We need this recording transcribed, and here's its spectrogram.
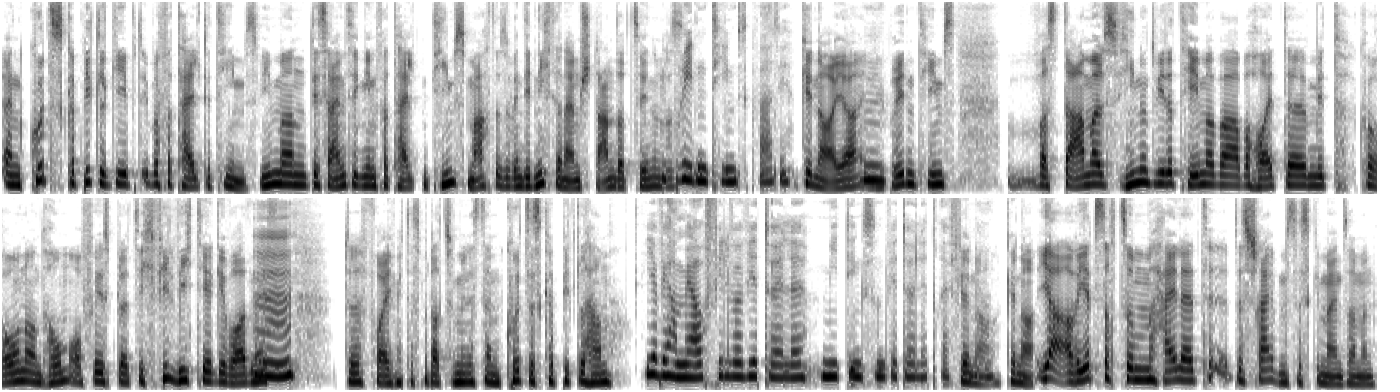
ein kurzes Kapitel gibt über verteilte Teams, wie man Design Thinking in verteilten Teams macht, also wenn die nicht an einem Standort sind. Und hybriden das, Teams quasi. Genau, ja, in hm. hybriden Teams was damals hin und wieder Thema war, aber heute mit Corona und Homeoffice plötzlich viel wichtiger geworden ist. Mhm da freue ich mich, dass wir da zumindest ein kurzes Kapitel haben. Ja, wir haben ja auch viel über virtuelle Meetings und virtuelle Treffen. Genau, ja. genau. Ja, aber jetzt noch zum Highlight des Schreibens des Gemeinsamen.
